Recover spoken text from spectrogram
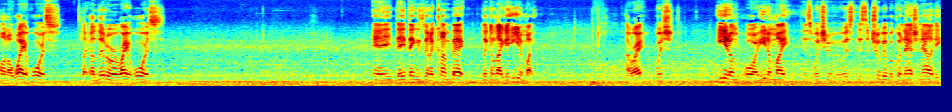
on a white horse, like a literal white horse, and they think he's going to come back looking like an Edomite. All right, which Edom or Edomite is which is, is the true biblical nationality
